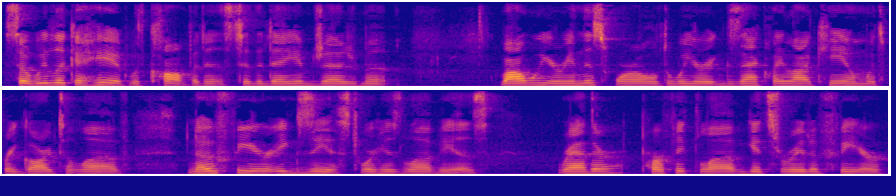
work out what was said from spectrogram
So we look ahead with confidence to the day of judgment. While we are in this world, we are exactly like Him with regard to love. No fear exists where His love is. Rather, perfect love gets rid of fear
